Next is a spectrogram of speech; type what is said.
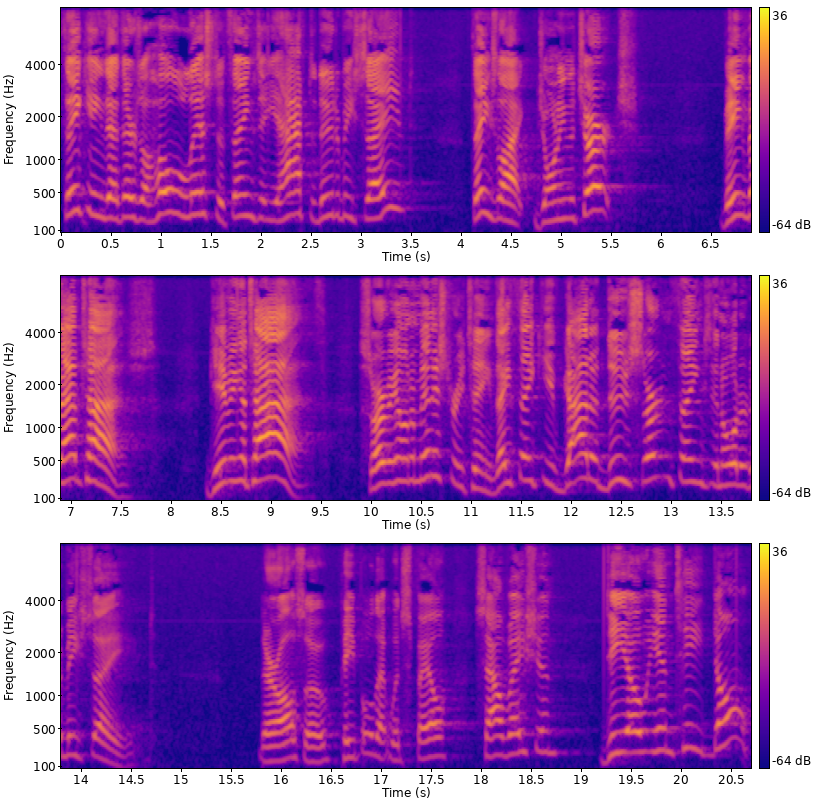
Thinking that there's a whole list of things that you have to do to be saved. Things like joining the church, being baptized, giving a tithe, serving on a ministry team. They think you've got to do certain things in order to be saved. There are also people that would spell salvation D O N T, don't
